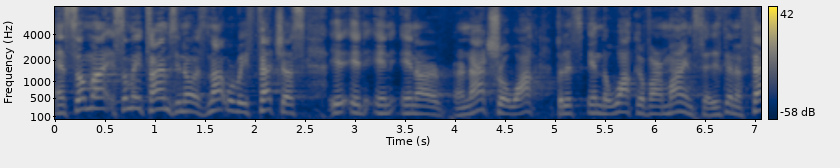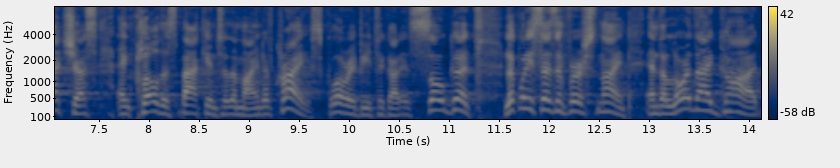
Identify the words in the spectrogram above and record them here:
And so, my, so many times, you know, it's not where we fetch us in, in, in our, our natural walk, but it's in the walk of our mindset. He's going to fetch us and clothe us back into the mind of Christ. Glory be to God. It's so good. Look what he says in verse 9. And the Lord thy God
